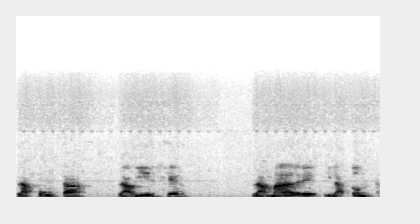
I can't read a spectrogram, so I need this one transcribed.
la puta, la virgen, la madre y la tonta.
